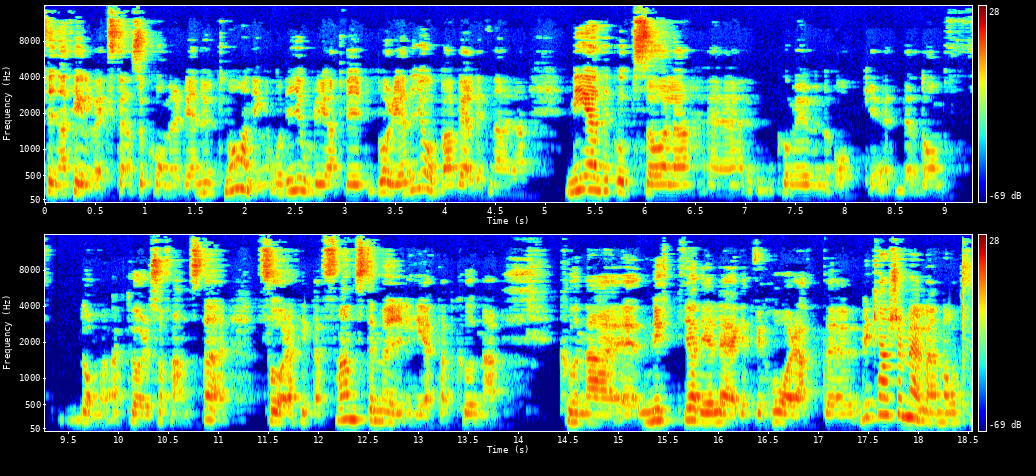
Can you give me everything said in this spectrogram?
fina tillväxten så kommer det bli en utmaning och det gjorde ju att vi började jobba väldigt nära med Uppsala eh, kommun och eh, de, de aktörer som fanns där för att hitta, fanns det möjlighet att kunna kunna eh, nyttja det läget vi har att eh, vi kanske emellanåt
